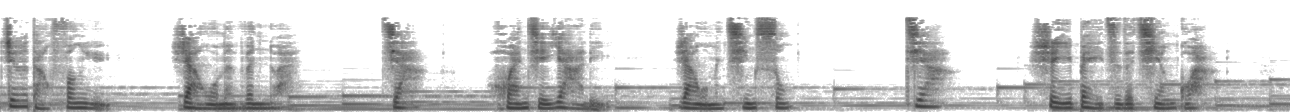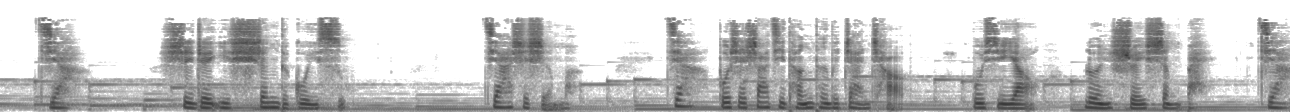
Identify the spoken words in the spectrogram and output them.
遮挡风雨，让我们温暖；家缓解压力，让我们轻松；家。是一辈子的牵挂，家是这一生的归宿。家是什么？家不是杀气腾腾的战场，不需要论谁胜败；家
